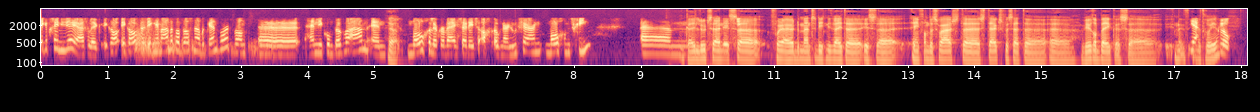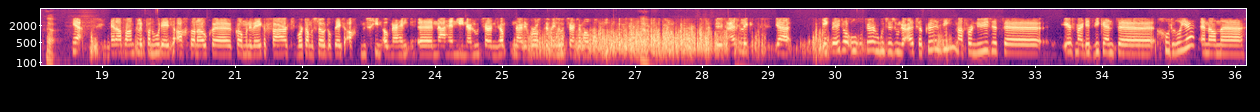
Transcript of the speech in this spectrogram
Ik heb geen idee eigenlijk. Ik, ik, hoop dat, ik neem aan dat dat wel snel bekend wordt, want uh, Henley komt ook wel aan. En ja. mogelijkerwijs zou deze acht ook naar Luzern mogen misschien. Um, Oké, okay, Luzern dus, is, uh, voor de mensen die het niet weten, is uh, een van de zwaarste, sterkst bezette wereldbekers in het, ja, in het roeien. klopt. Ja, ja. En afhankelijk van hoe deze acht dan ook komende weken vaart, wordt dan besloten of deze acht misschien ook naar Hen na Henley naar Luzern, naar de World Cup in Luzern zou mogen of niet. Ja. Dus eigenlijk, ja, ik weet wel ongeveer hoe het seizoen eruit zou kunnen zien. Maar voor nu is het uh, eerst maar dit weekend uh, goed roeien. En dan uh,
